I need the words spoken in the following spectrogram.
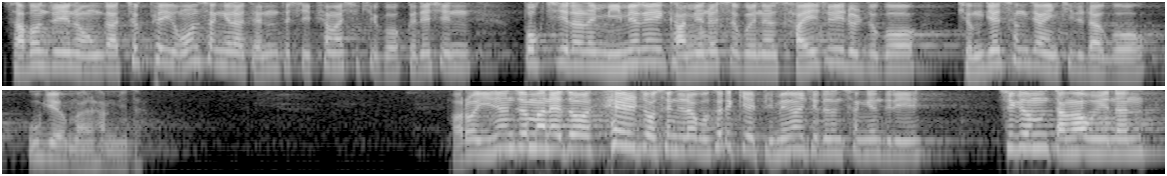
자본주의는 온갖 적폐의 온상이나 되는 듯이 평화시키고 그 대신 복지라는 미명의 가면을 쓰고 있는 사회주의를 두고 경제 성장의 길이라고 우겨 말합니다. 바로 2년 전만 해도 헬 조선이라고 그렇게 비명을 지르던 청년들이 지금 당하고 있는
